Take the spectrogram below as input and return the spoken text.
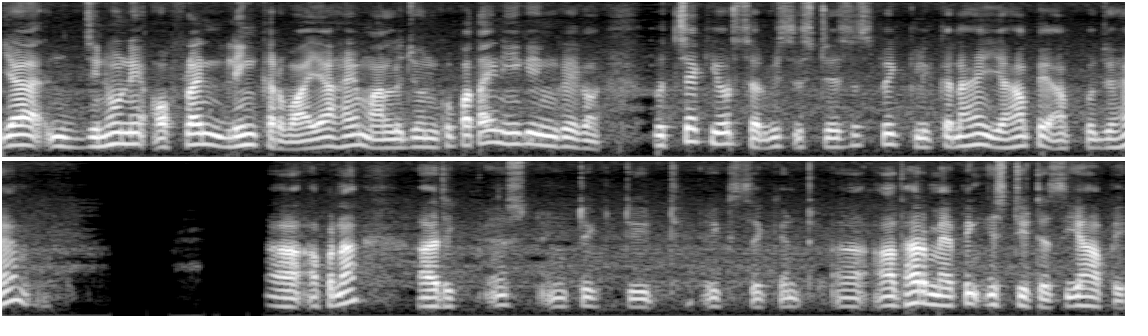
या जिन्होंने ऑफलाइन लिंक करवाया है, मान लो जो उनको पता ही नहीं कि उनके अकाउंट तो चेक योर सर्विस स्टेटस पे क्लिक करना है। यहाँ पे आपको जो है अपना रिक्वेस्ट एक सेकंड आधार मैपिंग स्टेटस यहाँ पे।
